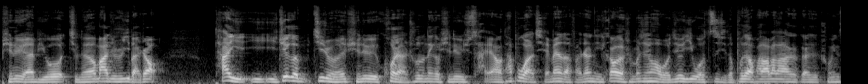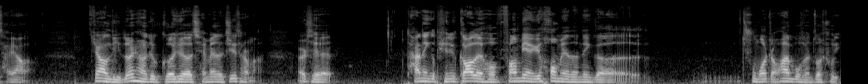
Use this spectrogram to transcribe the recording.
频率源，比如九零幺八就是一百兆，它以以以这个基准为频率扩展出的那个频率去采样，它不管前面的，反正你告诉什么信号，我就以我自己的步调啪啦啪啦给重新采样了，这样理论上就隔绝了前面的 jitter 嘛，而且它那个频率高了以后，方便于后面的那个。触摸转换部分做处理，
